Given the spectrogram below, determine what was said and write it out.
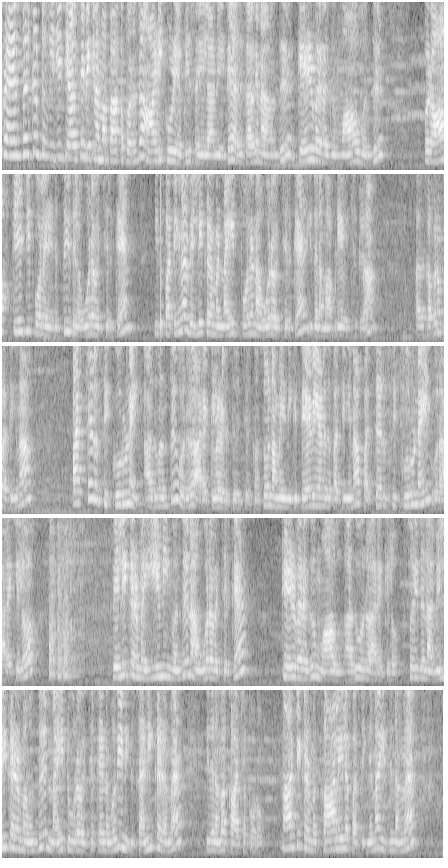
Friends welcome to Vijay Thiyags இன்னைக்கு நம்ம பார்க்க போகிறது ஆடிக்கூழ் எப்படி செய்யலான்னுட்டு. அதுக்காக நான் வந்து கேழ்வரகு மாவு வந்து ஒரு ஆஃப் கேஜி போல் எடுத்து இதில் ஊற வச்சிருக்கேன். இது பார்த்தீங்கன்னா வெள்ளிக்கிழமை நைட் போல் நான் ஊற வச்சுருக்கேன். இதை நம்ம அப்படியே வச்சுக்கலாம். அதுக்கப்புறம் பார்த்தீங்கன்னா பச்சரிசி குருணை அது வந்து ஒரு அரை கிலோ எடுத்து வச்சுருக்கோம். ஸோ நம்ம இன்னைக்கு தேவையானது பார்த்தீங்கன்னா பச்சரிசி குருணை ஒரு அரை கிலோ. வெள்ளிக்கிழமை ஈவினிங் வந்து நான் ஊற வச்சுருக்கேன் கேழ்வரகு மாவு அது ஒரு அரை கிலோ. ஸோ இதை நான் வெள்ளிக்கிழமை வந்து நைட் ஊற வச்சிருக்கேன் போது இன்றைக்கி சனிக்கிழமை இதை நம்ம காய்ச்ச போகிறோம் ஞாயிற்றுக்கிழமை காலையில் பார்த்தீங்கன்னா இது நம்ம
